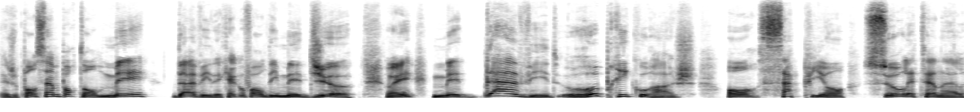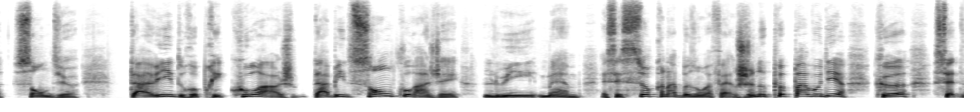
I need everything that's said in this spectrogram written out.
et je pense important, mais David, et quelquefois on dit mais Dieu, oui, mais David reprit courage en s'appuyant sur l'éternel, son Dieu. David reprit courage. David s'encourageait lui-même. Et c'est ce qu'on a besoin de faire. Je ne peux pas vous dire que cette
